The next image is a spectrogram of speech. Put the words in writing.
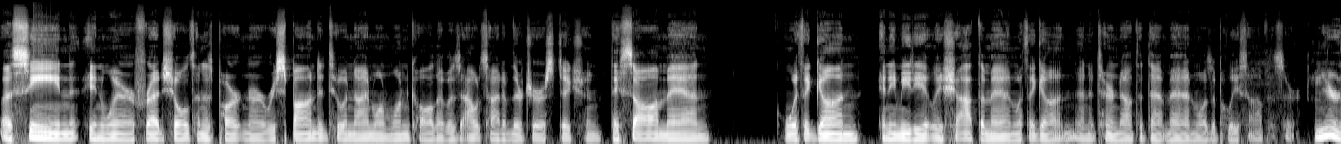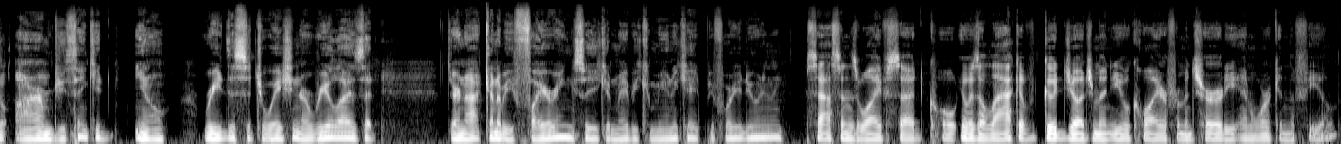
a scene in where Fred Schultz and his partner responded to a 911 call that was outside of their jurisdiction. They saw a man with a gun and immediately shot the man with a gun, and it turned out that that man was a police officer. When you're armed, do you think you'd, you know, read the situation or realize that they're not going to be firing so you can maybe communicate before you do anything? Sasson's wife said, quote, It was a lack of good judgment you acquire from maturity and work in the field.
